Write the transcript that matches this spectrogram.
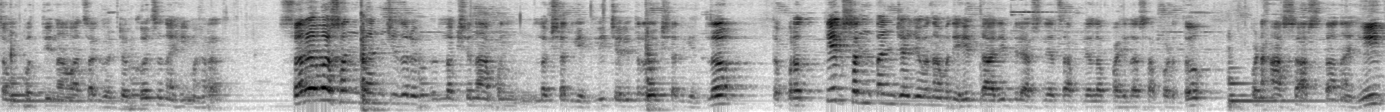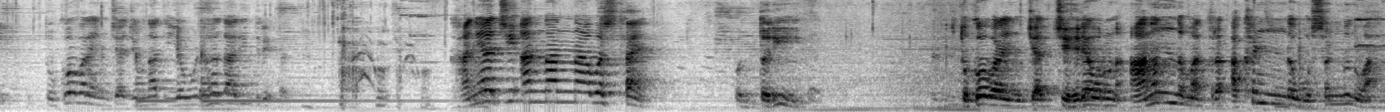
संपत्ती नावाचा घटकच नाही महाराज. सर्व संतांची जर लक्षणं आपण लक्षात घेतली चरित्र लक्षात घेतलं तर प्रत्येक संतांच्या जीवनामध्ये हे दारिद्र्य असल्याचं आपल्याला पाहायला सापडतं. पण असं असतानाही तुकोबऱ्यांच्या जीवनात एवढं दारिद्र्य खाण्याची अन्नांना अवस्था आहे. पण तरी तुकोबऱ्यांच्या चेहऱ्यावरून आनंद मात्र अखंड ओसंडून वाहत.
